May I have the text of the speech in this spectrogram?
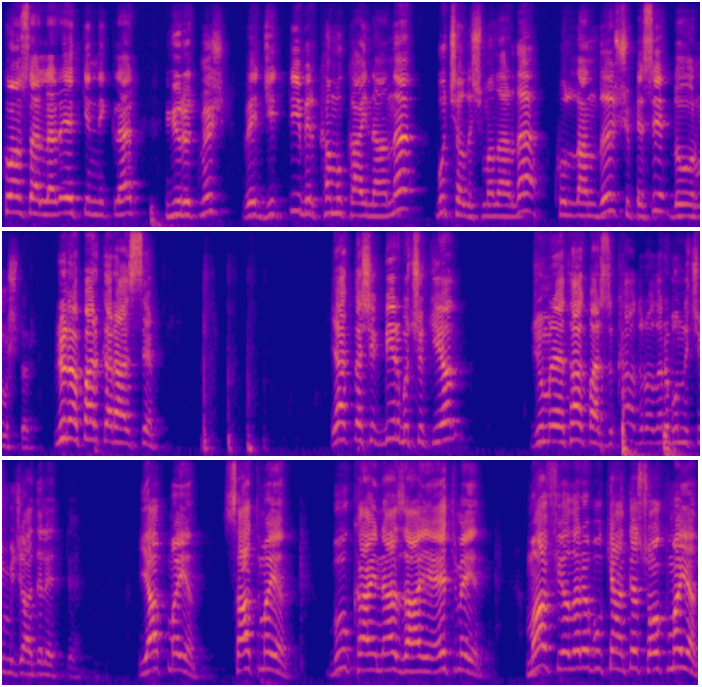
konserler, etkinlikler yürütmüş ve ciddi bir kamu kaynağını bu çalışmalarda kullandığı şüphesi doğurmuştur. Luna Park arazisi. Yaklaşık bir buçuk yıl Cumhuriyet Halk Partisi kadroları bunun için mücadele etti. Yapmayın, satmayın, bu kaynağı zayi etmeyin. Mafyaları bu kente sokmayın.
